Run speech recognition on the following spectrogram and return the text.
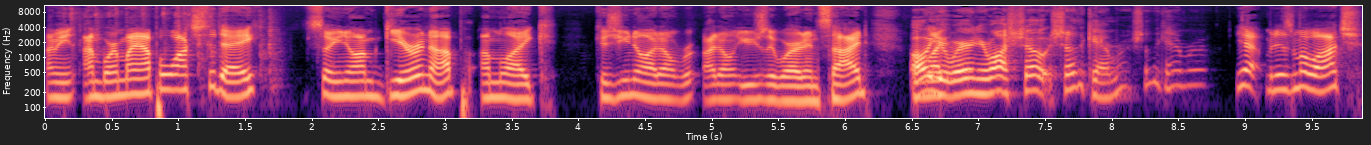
I mean, I'm wearing my Apple Watch today, so you know I'm gearing up. I'm like, because you know I don't I don't usually wear it inside. oh, like- you're wearing your watch. Show show the camera. Show the camera. Yeah, but it is my watch.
